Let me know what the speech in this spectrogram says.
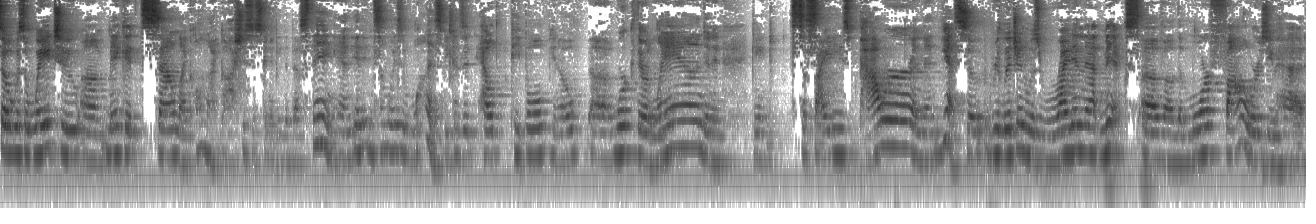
So it was a way to um, make it sound like, oh my gosh, this is going to be the best thing. And in, in, some ways it was because it helped people, you know, uh, work their land and it gained society's power and then yes so religion was right in that mix of uh, the more followers you had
